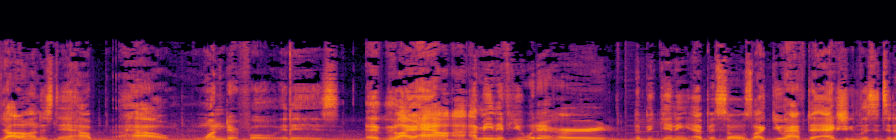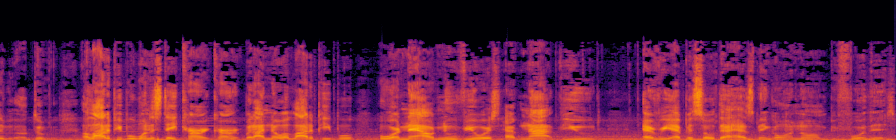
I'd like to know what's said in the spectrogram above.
Y'all don't understand how how wonderful it is like how I mean, if you would have heard the beginning episodes, like you have to actually listen to the. A lot of people want to stay current, current, but I know a lot of people who are now new viewers have not viewed every episode that has been going on before this.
